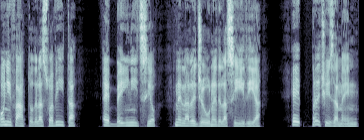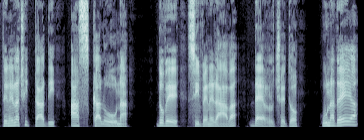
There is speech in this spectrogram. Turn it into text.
Ogni fatto della sua vita ebbe inizio nella regione della Siria e precisamente nella città di Ascalona, dove si venerava Derceto, una dea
